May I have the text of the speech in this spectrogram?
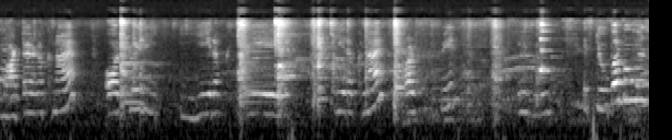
वाटर रखना है और फिर ये रख, ये ये रखना है और फिर इसके ऊपर मोमोज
